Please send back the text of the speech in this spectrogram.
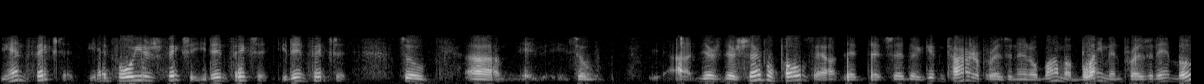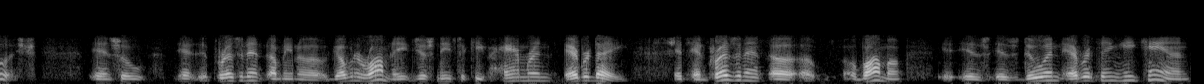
You hadn't fixed it. You had four years to fix it. You didn't fix it. You didn't fix it. So, uh, so uh, there's there's several polls out that that said they're getting tired of President Obama blaming President Bush, and so uh, President, I mean, uh, Governor Romney just needs to keep hammering every day, and, and President uh, uh, Obama is is doing everything he can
